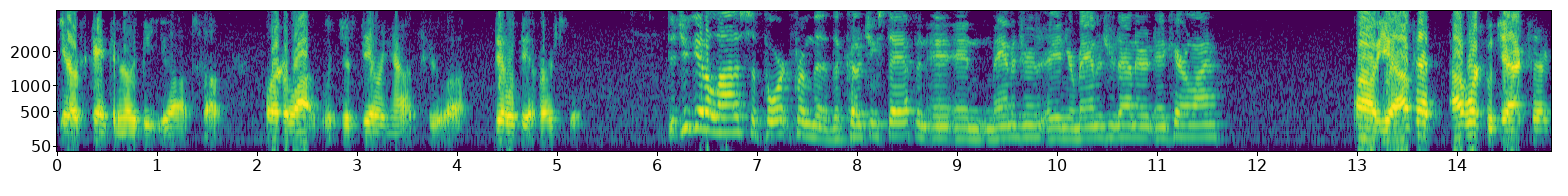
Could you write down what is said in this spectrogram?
you know, this game can really beat you up. So learned a lot with just dealing how to uh, deal with the adversity. Did you get a lot of support from the, the coaching staff and, and, and managers and your manager down there in Carolina? Oh yeah, I've had I worked with Jackson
